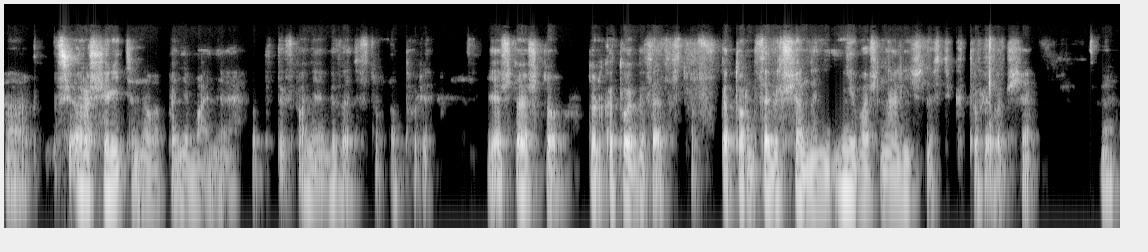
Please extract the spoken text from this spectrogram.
а, расширительного понимания вот, исполнения обязательств в натуре. Я считаю, что только то обязательство, в котором совершенно не важна личность, которая вообще ну,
